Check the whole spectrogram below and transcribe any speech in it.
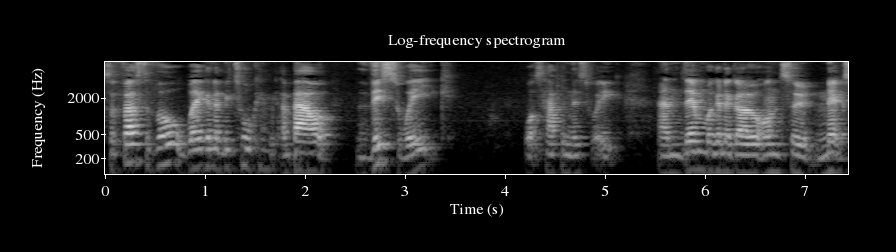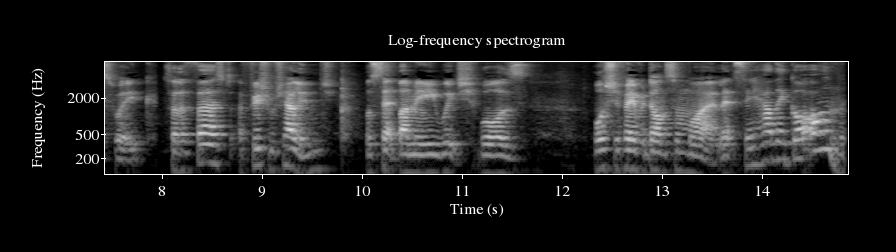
So first of all, we're going to be talking about this week, what's happened this week, and then we're going to go on to next week. So the first official challenge was set by me, which was, what's your favourite dance and why? Let's see how they got on.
